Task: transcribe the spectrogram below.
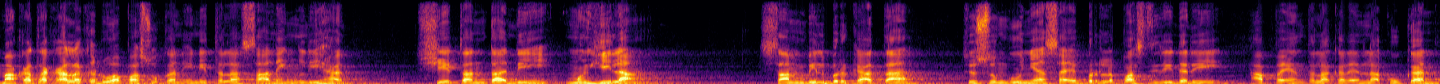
maka tak kala kedua pasukan ini telah saling lihat, syaitan tadi menghilang sambil berkata, sesungguhnya saya berlepas diri dari apa yang telah kalian lakukan,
